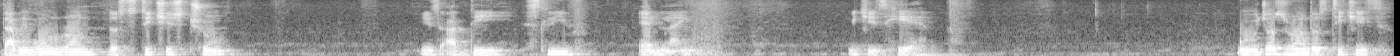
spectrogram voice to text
that we won't run the stitches through is at the sleeve end line which is here. We will just run the stitches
